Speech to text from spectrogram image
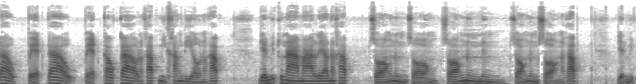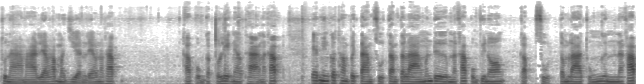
989 899นะครับ มีครั้งเดียวนะครับ เดือนมิถุนามาแล้วนะครับ212 211 212นะครับเดือนมิถุนามาแล้วครับมาเยือนแล้วนะครับครับผมกับตัวเลขแนวทางนะครับแอดมินก็ทำไปตามสูตรตามตารางเหมือนเดิมนะครับ ผมพี่น้องกับสูตรตำราถุงเงินนะครับ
